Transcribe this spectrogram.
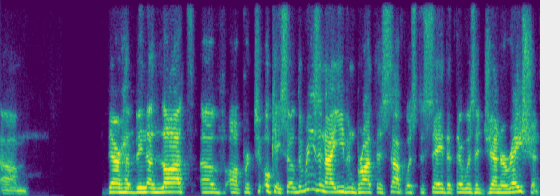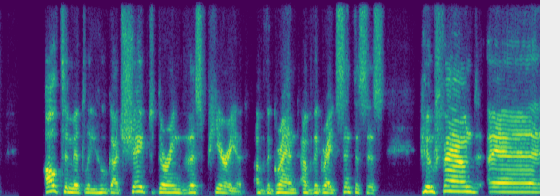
um, there have been a lot of opportunity. Okay, so the reason I even brought this up was to say that there was a generation ultimately who got shaped during this period of the grand of the great synthesis who found uh,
